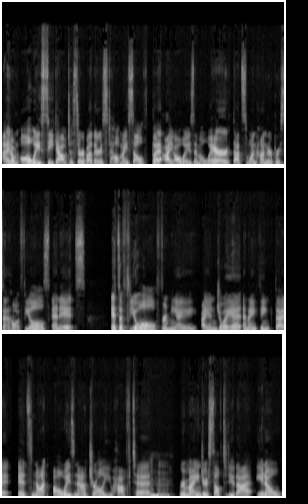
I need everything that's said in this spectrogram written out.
I don't always seek out to serve others to help myself, but I always am aware that's 100% how it feels and it's it's a fuel for me. I I enjoy it and I think that it's not always natural. You have to Mhm. remind yourself to do that. You know,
